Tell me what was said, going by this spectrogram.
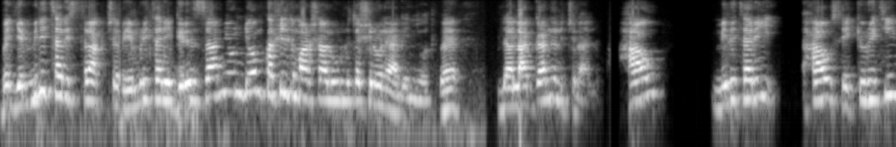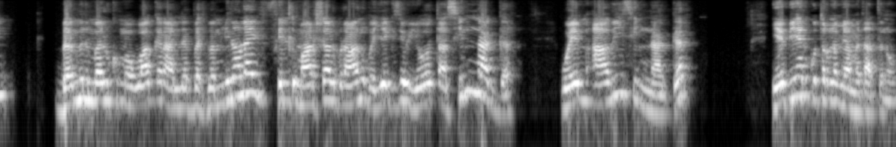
የ military structure የ military ግንዛቤው እንዲሁም ከፊልድ ማርሻል ሁሉ ተሽሎ ነው ያገኘሁት። ላጋንን እችላለሁ። how military how security በምን መልኩ መዋቀር አለበት በሚለው ላይ ፊልድ ማርሻል ብርሃኑ በየጊዜው እየወጣ ሲናገር ወይም አብይ ሲናገር የብሔር ቁጥር ነው የሚያመጣጥ ነው።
